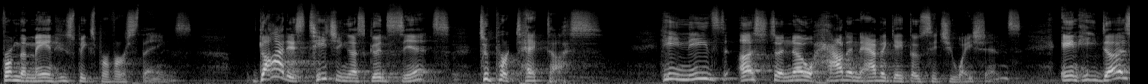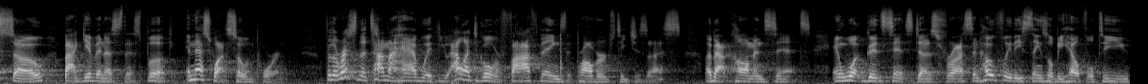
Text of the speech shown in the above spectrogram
from the man who speaks perverse things. God is teaching us good sense to protect us. He needs us to know how to navigate those situations. And He does so by giving us this book. And that's why it's so important. For the rest of the time I have with you, I like to go over five things that Proverbs teaches us about common sense and what good sense does for us. And hopefully, these things will be helpful to you,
